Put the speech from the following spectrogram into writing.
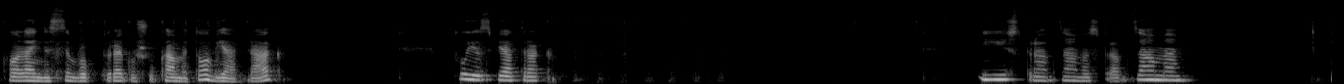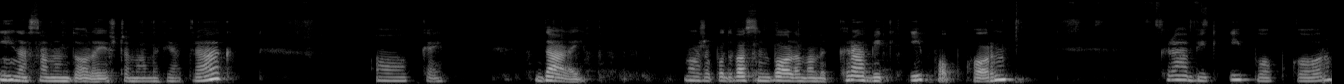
Kolejny symbol, którego szukamy, to wiatrak. Tu jest wiatrak. I sprawdzamy, sprawdzamy. I na samym dole jeszcze mamy wiatrak. Ok. Dalej. Może po dwa symbole mamy krabik i popcorn krabik i popcorn.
